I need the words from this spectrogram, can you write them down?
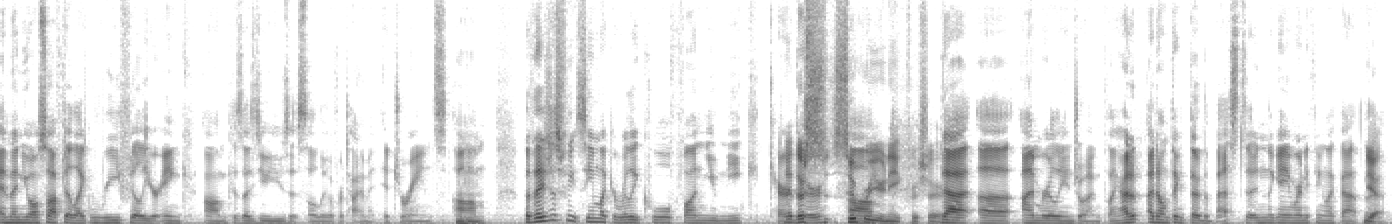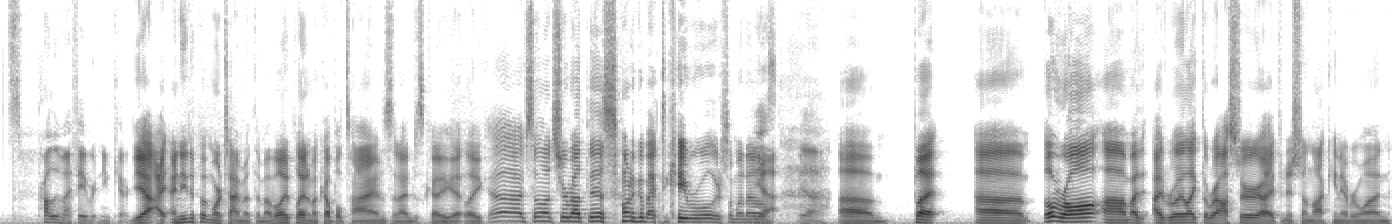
And then you also have to like refill your ink because as you use it slowly over time, it, it drains. Mhm. Um, but they just seem like a really cool, fun, unique Yeah, character. they're su- super um, unique for sure. That uh, I'm really enjoying playing. I don't, I don't think they're the best in the game or anything like that. Yeah. It's probably my favorite new character. yeah, I, I need to put more time with them. I've only played them a couple times, and I'm just kind of get like, oh, I'm still not sure about this. I want to go back to K. Rool or someone else. Yeah. Yeah. Um, but um, overall, um, I, I really like the roster. I finished unlocking everyone.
